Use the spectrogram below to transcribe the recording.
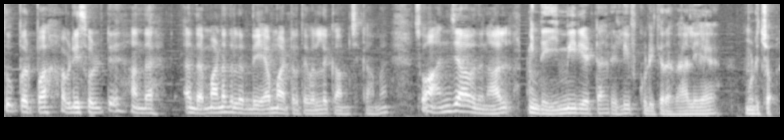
சூப்பர்ப்பா அப்படி சொல்லிட்டு அந்த அந்த மனதில் இருந்த ஏமாற்றத்தை வெளில காமிச்சிக்காம. ஸோ அஞ்சாவது நாள் இந்த இம்மீடியட்டாக ரிலீஃப் குடிக்கிற வேலையை முடித்தோம்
